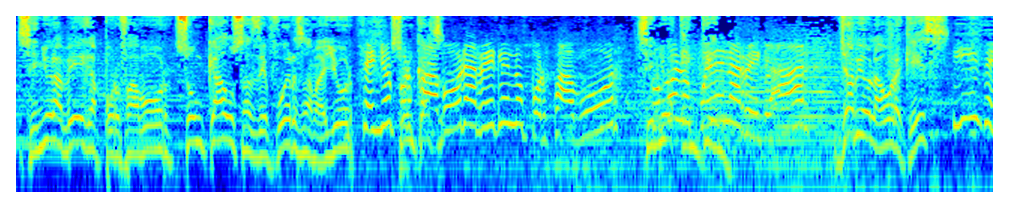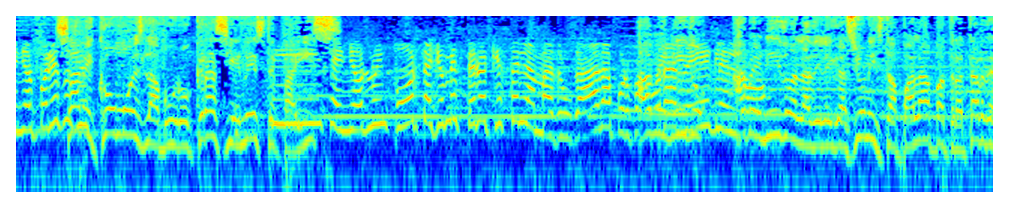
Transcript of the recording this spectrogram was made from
Señora Vega, por favor, son causas de fuerza mayor. Señor, Son por causas- favor, arréglenlo, por favor. Señor, ¿Cómo lo entiendo. pueden arreglar? ¿Ya vio la hora que es? Sí, señor, por eso... ¿Sabe yo- cómo es la burocracia en este sí, país? señor, no importa. Yo me espero aquí hasta en la madrugada. Por Ha favor, venido, arréglenlo. ha venido a la delegación Iztapalapa a tratar de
